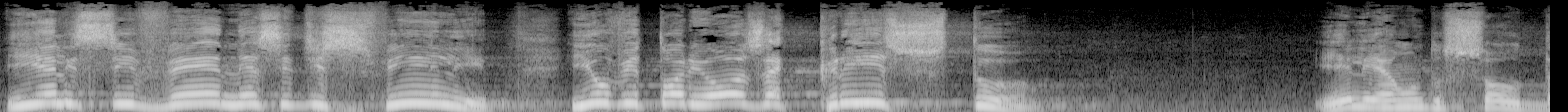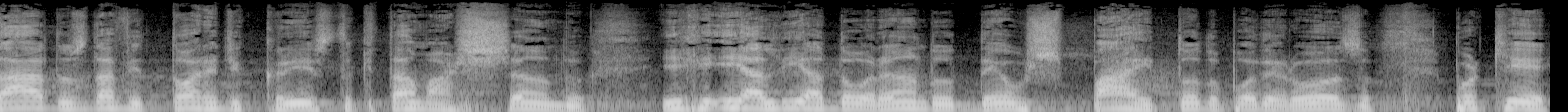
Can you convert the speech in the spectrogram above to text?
e ele se vê nesse desfile, e o vitorioso é Cristo. Ele é um dos soldados da vitória de Cristo que está marchando e, e ali adorando Deus Pai Todo-Poderoso, porque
